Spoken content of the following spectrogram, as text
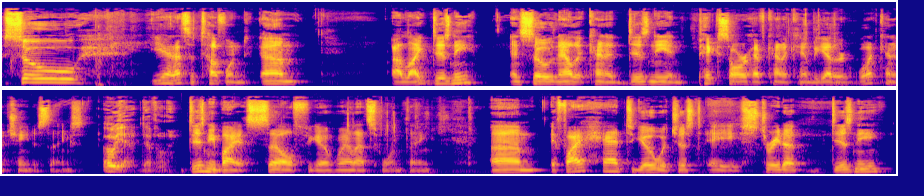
So, yeah, that's a tough one. Um, I like Disney, and so now that kind of Disney and Pixar have kind of come together, well, that kind of changes things. Oh, yeah, definitely. Disney by itself, you go, well, that's one thing. Um, if I had to go with just a straight up Disney,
